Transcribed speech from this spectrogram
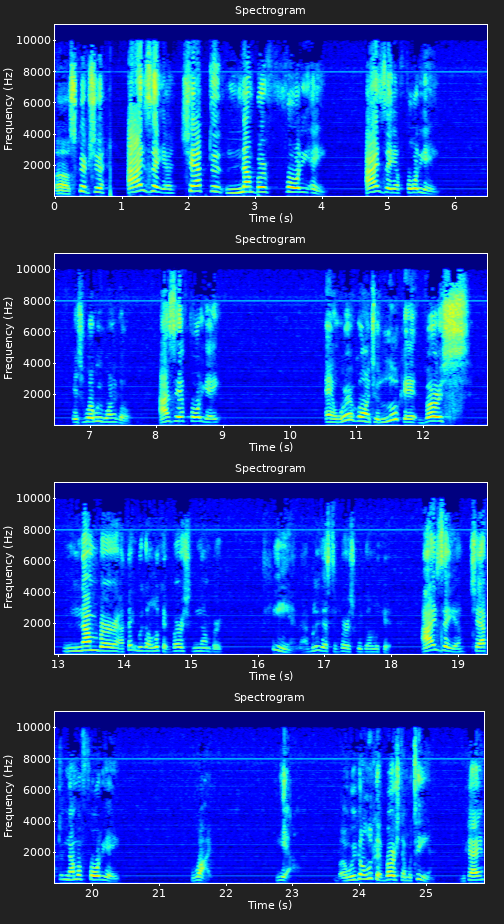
uh, scripture, Isaiah chapter number 48. Isaiah 48 is where we want to go. Isaiah 48. And we're going to look at verse number, I think we're going to look at verse number 10. I believe that's the verse we're going to look at. Isaiah chapter number 48. Right. Yeah. But we're going to look at verse number 10. Okay?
